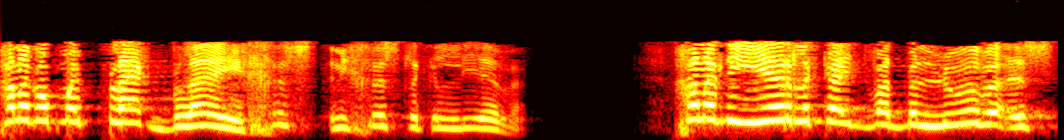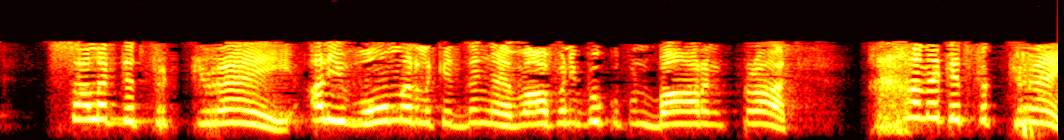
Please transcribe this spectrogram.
Gaan ek op my plek bly in die Christelike lewe? Gaan ek die heerlikheid wat beloof is, sal ek dit verkry? Al die wonderlike dinge waarvan die boek Openbaring praat, gaan ek dit verkry?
